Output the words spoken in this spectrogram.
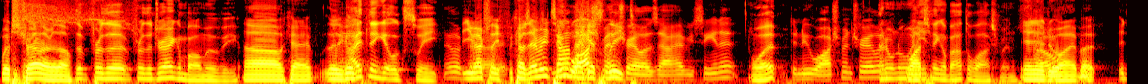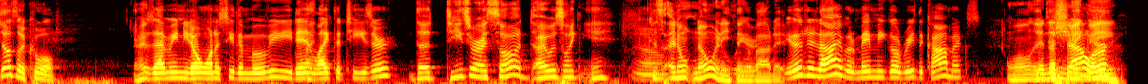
Which trailer though? The, for the for the Dragon Ball movie. Oh, okay. I think it looks sweet. They look you actually alright. because every time new that gets Watchmen leaked, trailer's out. Have you seen it? What? The new Watchmen trailer. I don't know Watch- anything about the Watchmen. yeah, neither do I. But it does look cool. Does that mean you don't want to see the movie? You didn't I- like the teaser? The teaser I saw, I was like, eh, because Oh, I don't know anything weird. about it. Neither did I, but it made me go read the comics. Well, In the shower.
